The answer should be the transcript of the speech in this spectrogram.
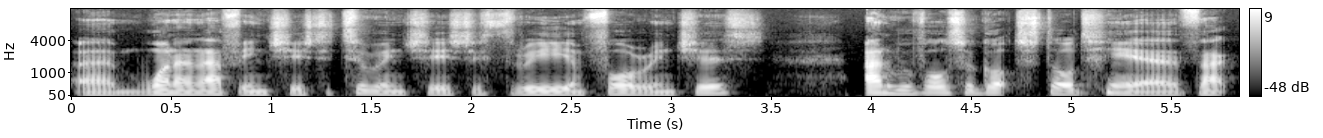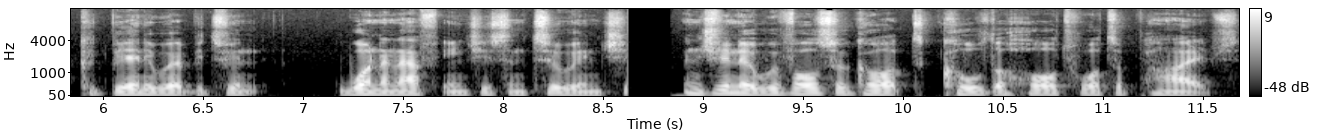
um, one and a half inches to two inches to three and four inches. And we've also got stud here that could be anywhere between one and a half inches and two inches. And you know, we've also got cold or hot water pipes,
